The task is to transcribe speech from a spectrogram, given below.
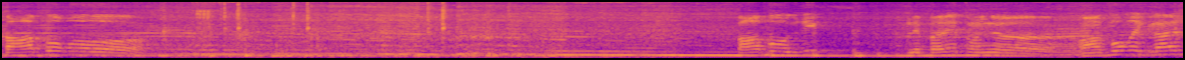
Par rapport au. Par rapport au grip, les palettes ont, une, ont un bon réglage.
